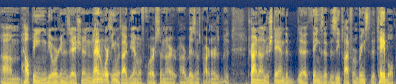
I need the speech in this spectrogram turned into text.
um, helping the organization and working with IBM, of course, and our, our business partners, but trying to understand the, the, things that the Z platform brings to the table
